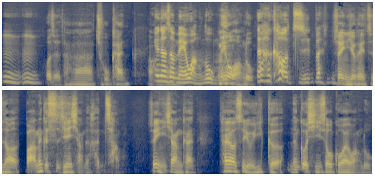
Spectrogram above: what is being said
嗯嗯，或者他出刊，因为那时候没网络嘛，没有网络，大家靠纸本，所以你就可以知道，把那个时间想得很长。所以你想想看，他要是有一个能够吸收国外网络，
